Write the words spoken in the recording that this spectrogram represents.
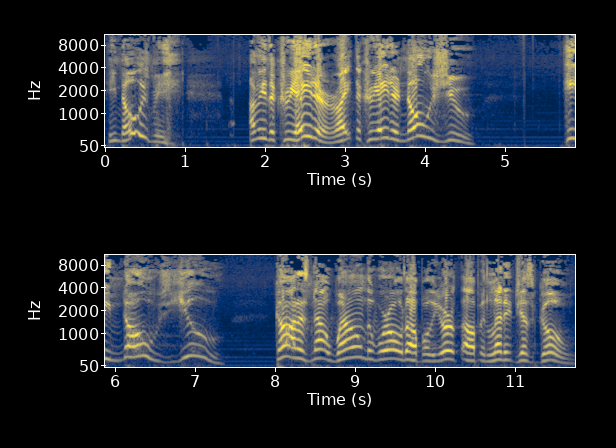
He knows me. I mean, the Creator, right? The Creator knows you. He knows you. God has not wound the world up or the earth up and let it just go.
